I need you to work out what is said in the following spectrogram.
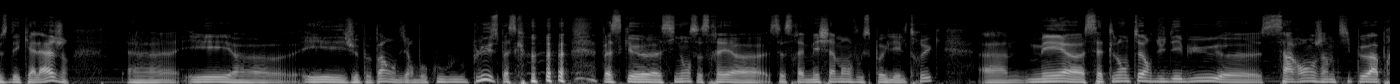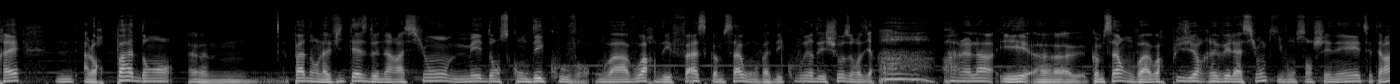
ce décalage. Euh, et, euh, et je peux pas en dire beaucoup plus parce que, parce que sinon ce serait, euh, ce serait méchamment vous spoiler le truc. Euh, mais euh, cette lenteur du début euh, s'arrange un petit peu après. Alors pas dans, pas dans la vitesse de narration, mais dans ce qu'on découvre. On va avoir des phases comme ça où on va découvrir des choses, on va se dire oh, là là, et comme ça on va avoir plusieurs révélations qui vont s'enchaîner, etc.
